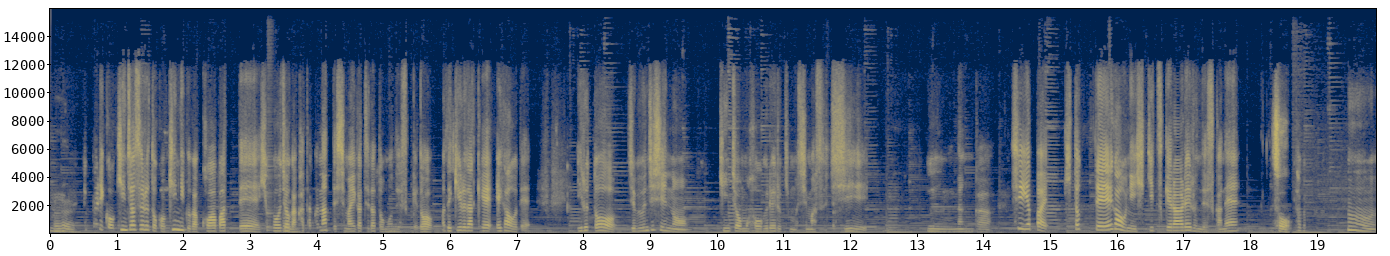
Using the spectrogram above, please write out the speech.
うん。うんやっぱりこう緊張するとこう筋肉がこわばって表情が硬くなってしまいがちだと思うんですけど、まあできるだけ笑顔でいると自分自身の緊張もほぐれる気もしますし、うん、なんかしやっぱ人って笑顔に引きつけられるんですかね？そうん、だ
